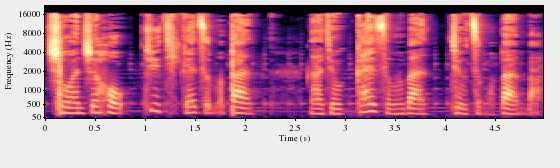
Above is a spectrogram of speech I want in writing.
吃完之后具体该怎么办，那就该怎么办就怎么办吧。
